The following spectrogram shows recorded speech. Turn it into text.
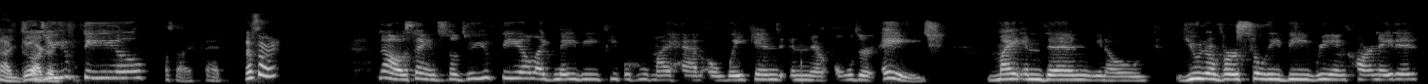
I do. So I do you feel? Oh, sorry. Go ahead. That's all right. No, I was saying. So, do you feel like maybe people who might have awakened in their older age might, and then you know, universally be reincarnated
